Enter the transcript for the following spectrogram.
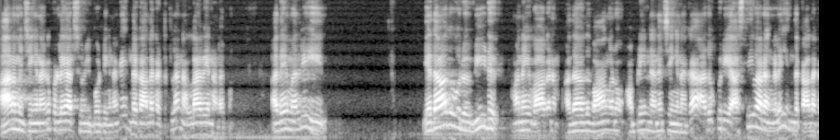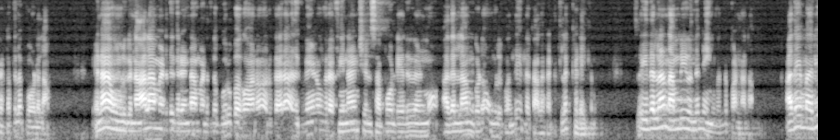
ஆரம்பிச்சீங்கன்னாக்கா பிள்ளையார் சொல்லி போட்டீங்கன்னாக்கா இந்த காலகட்டத்துல நல்லாவே நடக்கும். அதே மாதிரி ஏதாவது ஒரு வீடு மனை வாகனம் அதாவது வாங்கணும் அப்படின்னு நினைச்சீங்கன்னாக்கா அதுக்குரிய அஸ்திவாரங்களை இந்த காலகட்டத்துல போடலாம். ஏன்னா உங்களுக்கு நாலாம் இடத்துக்கு ரெண்டாம் இடத்துல குரு பகவானும் இருக்காரு. அதுக்கு வேணுங்கிற ஃபினான்ஷியல் சப்போர்ட் எது வேணுமோ அதெல்லாம் கூட உங்களுக்கு வந்து இந்த காலகட்டத்தில் கிடைக்கும். ஸோ இதெல்லாம் நம்பி வந்து நீங்கள் வந்து பண்ணலாம். அதே மாதிரி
